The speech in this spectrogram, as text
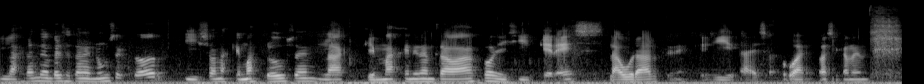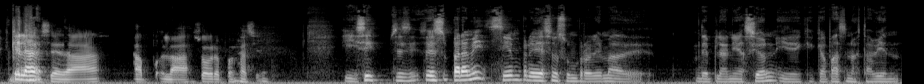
las grandes empresas están en un sector y son las que más producen, las que más generan trabajo y si querés laburar tenés que ir a esos lugares, básicamente. Que la... se da la, sobrepoblación. Y sí, sí, sí. Es, para mí siempre eso es un problema de, de, planeación y de que capaz no está bien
